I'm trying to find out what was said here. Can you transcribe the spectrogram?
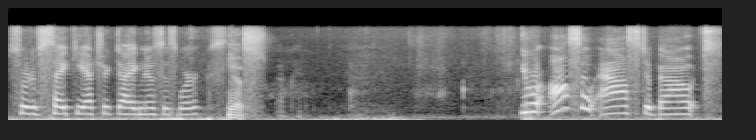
sort of psychiatric diagnosis works? yes, Okay. You were also asked about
